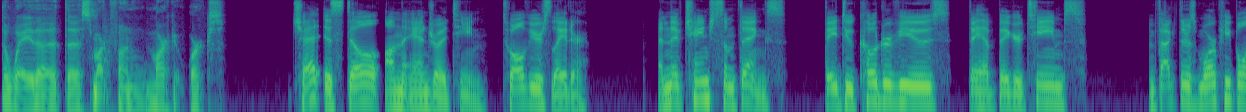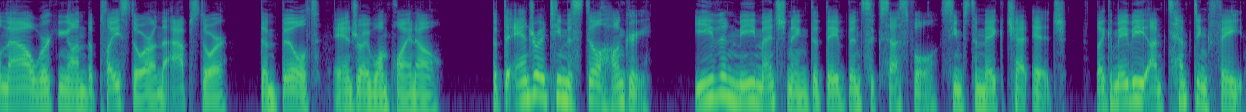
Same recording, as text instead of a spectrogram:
the way the the smartphone market works. Chet is still on the Android team 12 years later, and they've changed some things. They do code reviews, they have bigger teams. In fact, there's more people now working on the Play Store, on the App Store, than built Android 1.0. But the Android team is still hungry. Even me mentioning that they've been successful seems to make Chet itch. Like maybe I'm tempting fate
